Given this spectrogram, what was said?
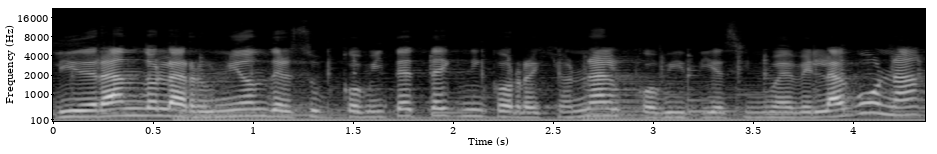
liderando la reunión del Subcomité Técnico Regional COVID-19 Laguna,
